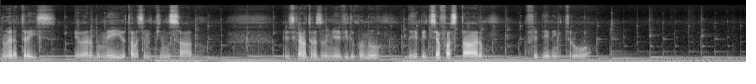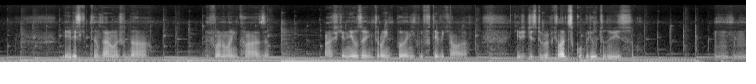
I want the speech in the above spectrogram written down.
Não era três, eu era do meio, eu tava sendo pinçado. Eles ficaram atrasando a minha vida quando de repente se afastaram. A Federa entrou. Eles que tentaram ajudar foram lá em casa. Acho que a Neuza entrou em pânico teve aquela, aquele distúrbio porque ela descobriu tudo isso. Uhum.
